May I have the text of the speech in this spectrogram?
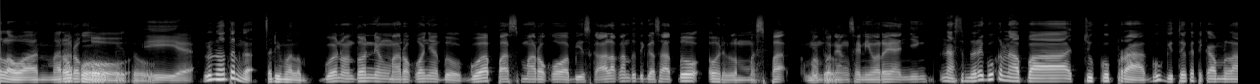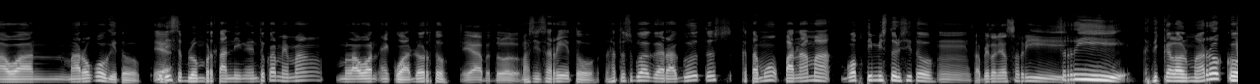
lawan Maroko, gitu. Iya. Lu nonton nggak tadi malam? Gue nonton yang Marokonya tuh. Gue pas Maroko habis kalah kan tuh 3-1. Oh udah lemes pak. Nonton Gitu. yang seniornya anjing. Nah sebenarnya gue kenapa cukup ragu gitu ya ketika melawan Maroko gitu. Jadi Iya. sebelum pertandingan itu kan memang melawan Ekuador tuh Ya betul. masih seri itu. Nah terus gue agak ragu terus ketemu Panama. Gue optimis tuh di situ. Hmm, tapi ternyata seri. Seri ketika lawan Maroko,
